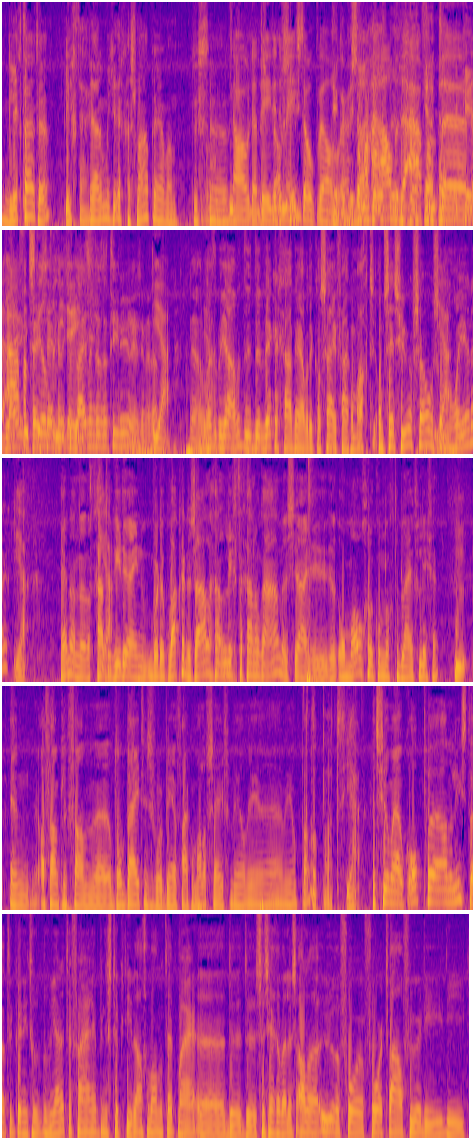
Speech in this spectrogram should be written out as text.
Licht uit hè? Licht uit. Ja, dan moet je echt gaan slapen Herman. Dus, eh, Nou, dat deden de afzien? meesten ook wel Ik Sommigen Ja, de- haalden de, de- avond, ja, eh, ik de blij- avondstilte ik niet dat je blij eens. dat het tien uur is inderdaad. Ja, Ja, Ja. want- ja want de, de wekker gaat, nou ja, wat ik al zei, vaak om, acht, om zes uur of zo, of soms Ja. nog eerder. ja, En dan, dan gaat Ja. ook iedereen, wordt ook wakker, de zalen gaan, lichten gaan ook aan. Dus ja, het onmogelijk om nog te blijven liggen. Hm. En afhankelijk van eh, het ontbijt enzovoort ben je vaak om half zeven ben je alweer eh, weer op pad. op pad. Ja, Het viel mij ook op, eh, Annelies, dat ik weet niet hoe, hoe jij dat ervaren hebt in de stukken die je wel gewandeld hebt. Maar de, de, ze zeggen wel eens alle uren voor, voor 12 uur die... die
